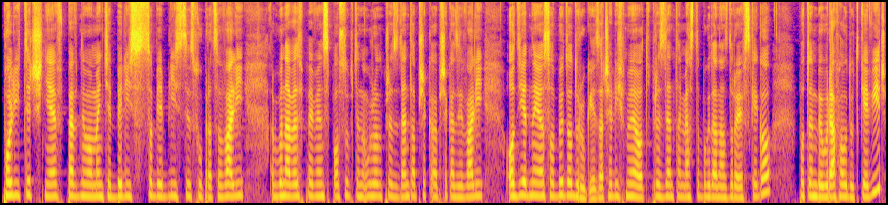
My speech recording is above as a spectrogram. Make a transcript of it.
politycznie w pewnym momencie byli sobie bliscy, współpracowali, albo nawet w pewien sposób ten urząd prezydenta przekazywali od jednej osoby do drugiej. Zaczęliśmy od prezydenta miasta Bogdana Zdrojewskiego, potem był Rafał Dudkiewicz,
